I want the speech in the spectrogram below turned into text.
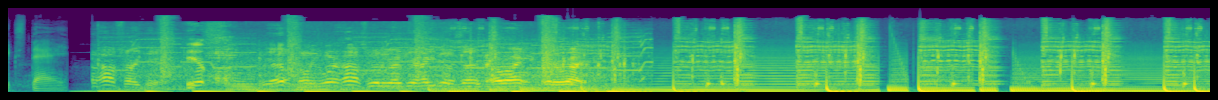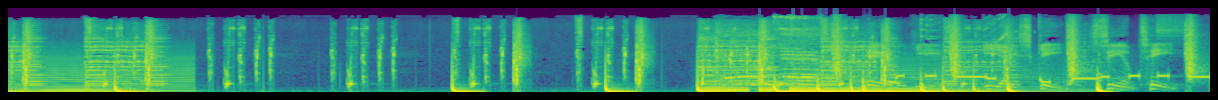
Next day. House right there. Yep. Yep, only one house really right there. How you doing, son? All right, all right. Hell yeah, EA Ski, CMT,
